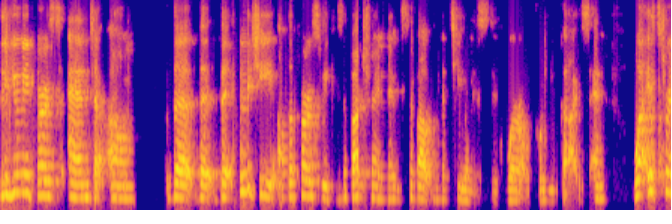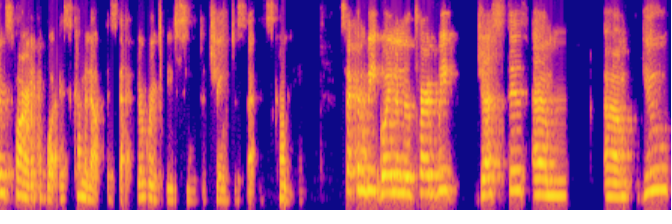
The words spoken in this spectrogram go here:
the universe and um, the, the the energy of the first week is about training it's about the materialistic world for you guys and what is transpiring and what is coming up is that you're going to be seeing the changes that is coming in. Second week, going in the third week, justice, um, um, you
